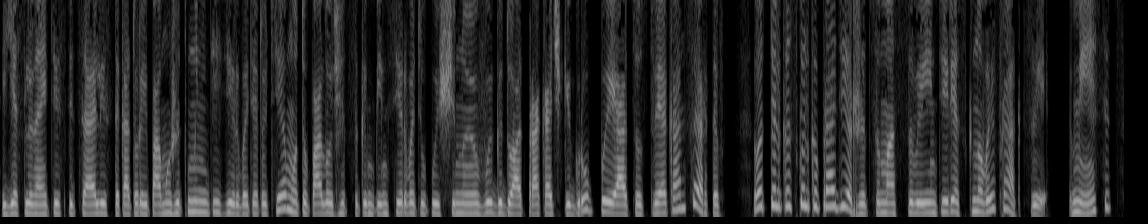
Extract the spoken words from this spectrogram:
Если найти специалиста, который поможет монетизировать эту тему, то получится компенсировать упущенную выгоду от прокачки группы и отсутствия концертов. Вот только сколько продержится массовый интерес к новой фракции? Месяц?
